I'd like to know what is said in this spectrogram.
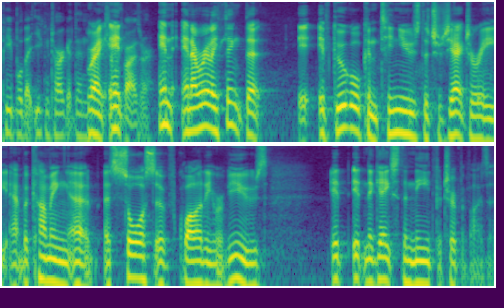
people that you can target than Right, and- TripAdvisor. And and I really think that i- if Google continues the trajectory at becoming a, a source of quality reviews, it, it negates the need for TripAdvisor.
